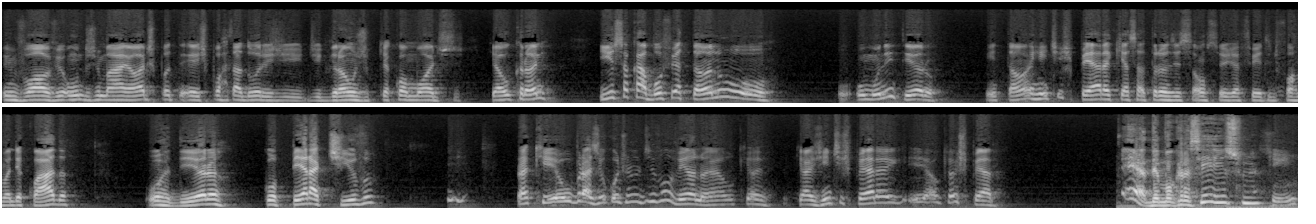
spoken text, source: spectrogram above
envolve um dos maiores exportadores de, de grãos, que é commodities, que é a Ucrânia. E isso acabou afetando o, o mundo inteiro. Então a gente espera que essa transição seja feita de forma adequada, ordeira, cooperativa, para que o Brasil continue desenvolvendo. É o que a, que a gente espera e é o que eu espero. É, a democracia é isso, né? Sim.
